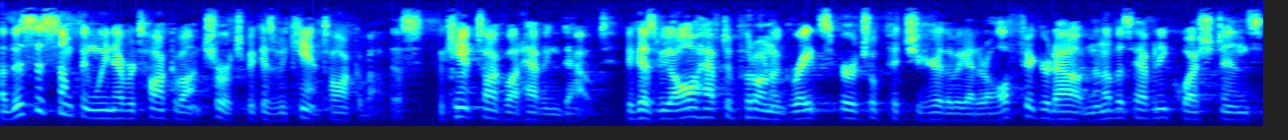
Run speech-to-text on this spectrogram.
Now, this is something we never talk about in church because we can't talk about this. We can't talk about having doubt because we all have to put on a great spiritual picture here that we got it all figured out. None of us have any questions,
